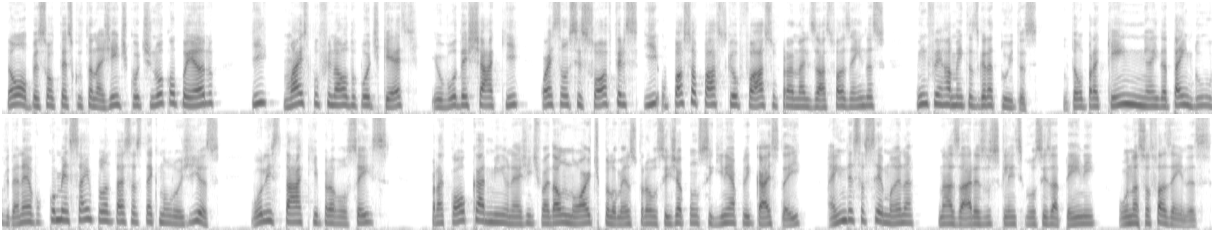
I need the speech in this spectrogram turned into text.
Então, ó, o pessoal que está escutando a gente, continua acompanhando e mais para o final do podcast, eu vou deixar aqui quais são esses softwares e o passo a passo que eu faço para analisar as fazendas com ferramentas gratuitas. Então, para quem ainda está em dúvida, né, vou começar a implantar essas tecnologias, vou listar aqui para vocês para qual caminho, né? A gente vai dar um norte, pelo menos, para vocês já conseguirem aplicar isso daí ainda essa semana nas áreas dos clientes que vocês atendem ou nas suas fazendas.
